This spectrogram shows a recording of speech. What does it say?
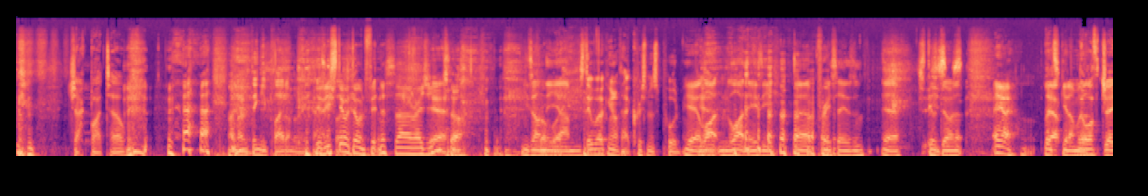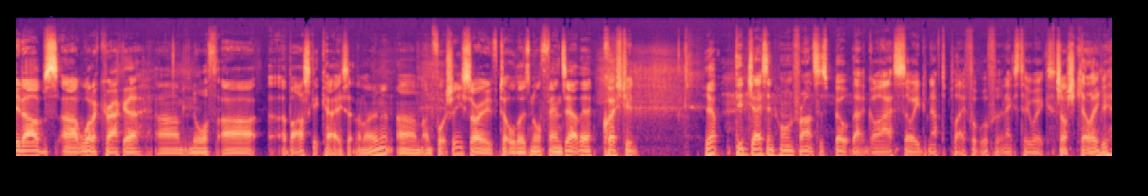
Jack Bytel. I don't think he played on the weekend. Is he actually. still doing fitness uh, regime? Yeah. Still? He's on the Probably. um, Still working off that Christmas pud. yeah, light and light and easy uh, preseason. Yeah, still doing it. Anyway, let's Yep, get on with North. G Dubs. Uh, what a cracker! Um, North are a basket case at the moment. Um, unfortunately, sorry to all those North fans out there. Question: Yep, Did Jason Horne-Francis belt that guy so he didn't have to play football for the next two weeks? Josh Kelly. Yeah.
